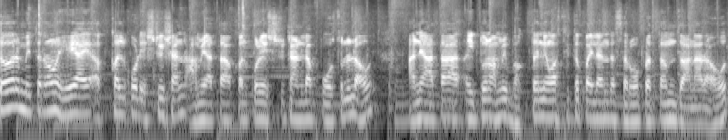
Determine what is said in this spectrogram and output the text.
तर मित्रांनो हे आहे अक्कलकोट एस टी स्टँड. आम्ही आता अक्कलकोट एस टी स्टँडला पोहोचलेलो आहोत आणि आता इथून आम्ही भक्त निवास तिथं पहिल्यांदा सर्वप्रथम जाणार आहोत.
